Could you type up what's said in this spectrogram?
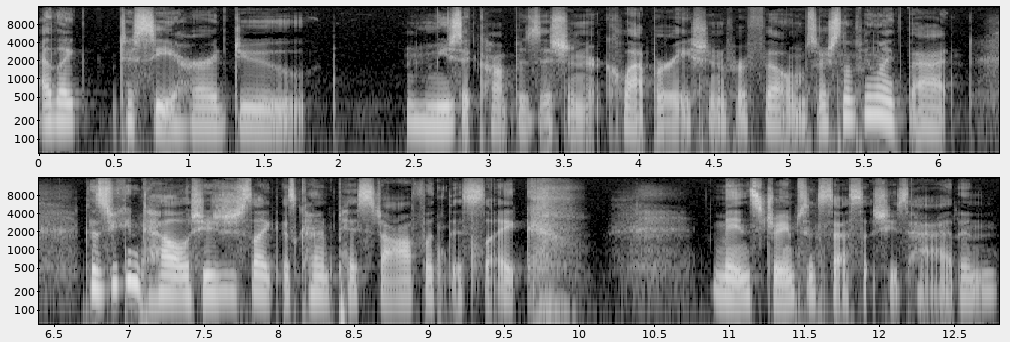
I'd like to see her do music composition or collaboration for films or something like that. Because you can tell she's just like is kind of pissed off with this like mainstream success that she's had. And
